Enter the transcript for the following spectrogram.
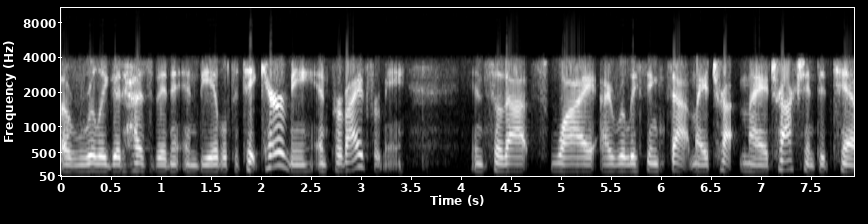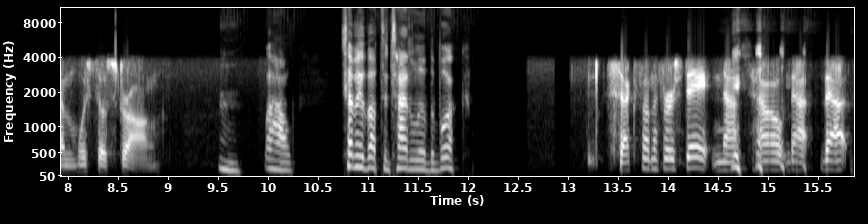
a really good husband and be able to take care of me and provide for me. And so that's why I really think that my attra- my attraction to Tim was so strong. Mm, wow. Tell me about the title of the book sex on the first date, and that's how that that's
